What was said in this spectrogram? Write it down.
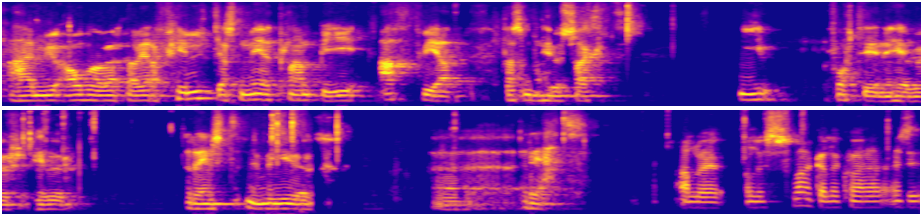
það er mjög áhugavert að vera að fylgjast með plan B að því að það sem hann hefur sagt í fortíðinni hefur, hefur reynst mjög uh, rétt. Alveg, alveg svakalega hvað þessi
